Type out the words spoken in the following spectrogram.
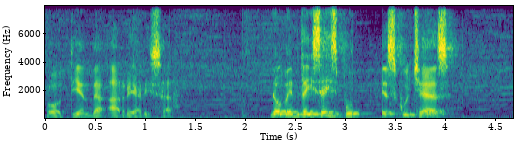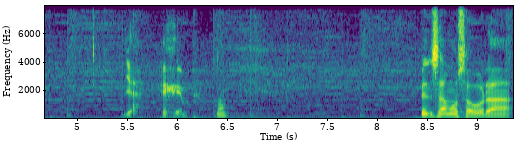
o tienda a realizar. 96. Escuchas. Ya, ejemplo, ¿no? Pensamos ahora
